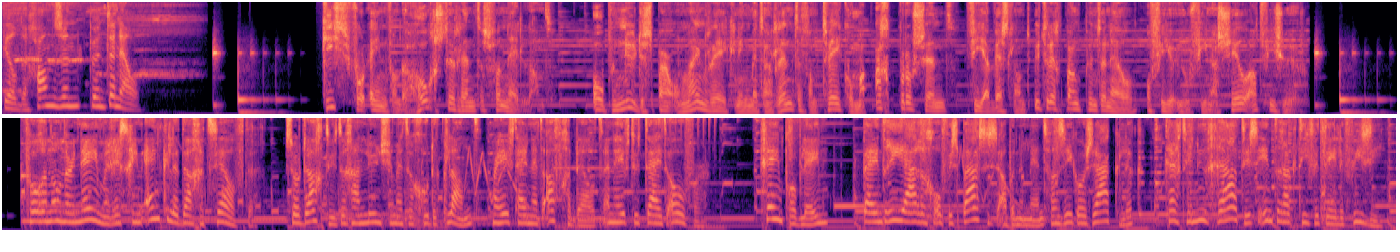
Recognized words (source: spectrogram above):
wildeganzen.nl Kies voor een van de hoogste rentes van Nederland. Open nu de spaar online rekening met een rente van 2,8% via westlandutrechtbank.nl of via uw financieel adviseur. Voor een ondernemer is geen enkele dag hetzelfde. Zo dacht u te gaan lunchen met een goede klant, maar heeft hij net afgebeld en heeft u tijd over. Geen probleem. Bij een driejarig office basisabonnement van Ziggo Zakelijk... krijgt u nu gratis interactieve televisie.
